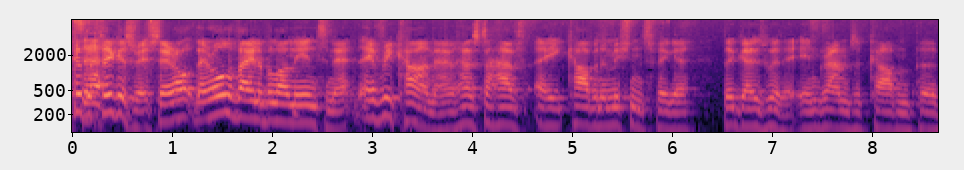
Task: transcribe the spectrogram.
look at uh, the figures, Rich. They're all they're all available on the internet. Every car now has to have a carbon emissions figure that goes with it in grams of carbon per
